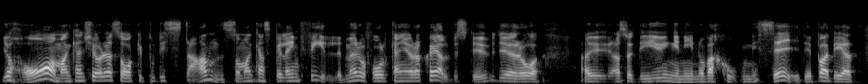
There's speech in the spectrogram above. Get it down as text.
jaha, man kan köra saker på distans och man kan spela in filmer och folk kan göra självstudier och alltså det är ju ingen innovation i sig. Det är bara det att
